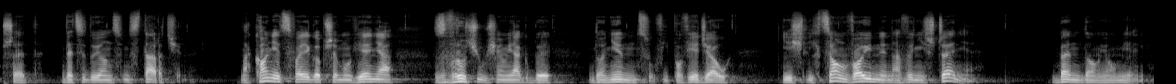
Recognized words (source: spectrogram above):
przed decydującym starciem. Na koniec swojego przemówienia zwrócił się jakby do Niemców i powiedział: Jeśli chcą wojny na wyniszczenie, będą ją mieli.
